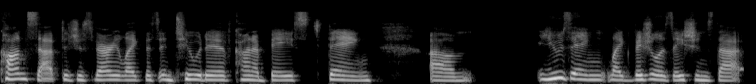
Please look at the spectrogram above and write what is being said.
concept. It's just very like this intuitive kind of based thing. Um using like visualizations that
